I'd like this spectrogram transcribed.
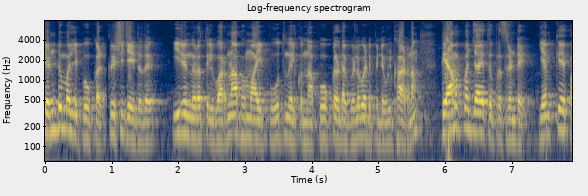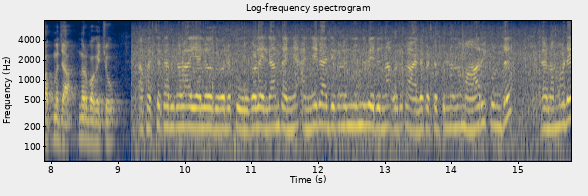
ചെണ്ടുമല്ലിപ്പൂക്കൾ കൃഷി ചെയ്തത്. ഇരുനിറത്തിൽ വർണാഭമായി പൂത്തു നിൽക്കുന്ന പൂക്കളുടെ വിളവെടുപ്പിന്റെ ഉദ്ഘാടനം ഗ്രാമപഞ്ചായത്ത് പ്രസിഡന്റ് എം കെ പത്മജ നിർവഹിച്ചു. പച്ചക്കറികളായാലും അതുപോലെ പൂക്കളെല്ലാം തന്നെ അന്യരാജ്യങ്ങളിൽ നിന്ന് വരുന്ന ഒരു കാലഘട്ടത്തിൽ നിന്ന് മാറിക്കൊണ്ട് നമ്മുടെ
